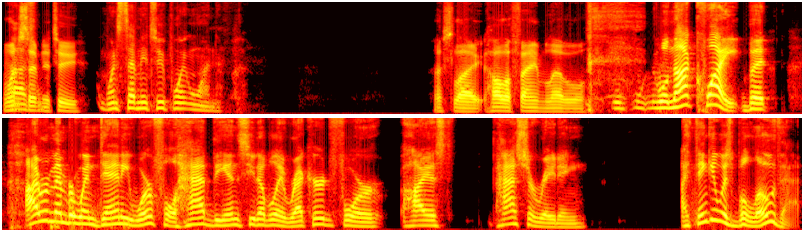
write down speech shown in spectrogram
172. Uh, 172.1. That's like Hall of Fame level. well, not quite, but I remember when Danny Wuerffel had the NCAA record for highest passer rating. I think it was below that.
